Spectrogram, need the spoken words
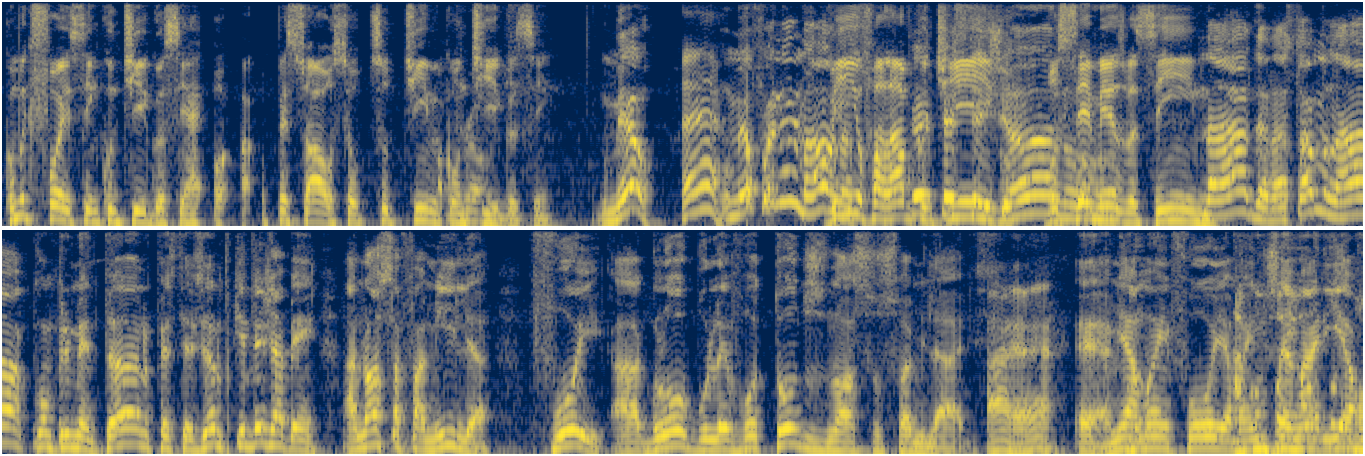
como que foi, assim, contigo, assim, a- o, a- o pessoal, o seu, seu time contigo, assim? O meu? É. O meu foi normal. Vinho, falava contigo, festejando. você mesmo, assim. Nada, nós estávamos lá cumprimentando, festejando, porque veja bem, a nossa família foi, a Globo levou todos os nossos familiares. Ah, é? É, a minha mãe foi, a mãe do Zé Maria foi,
